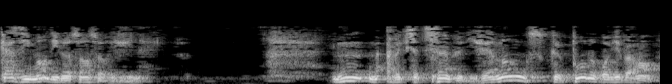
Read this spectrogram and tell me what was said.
quasiment d'innocence originelle. Avec cette simple différence que pour nos premiers parents,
